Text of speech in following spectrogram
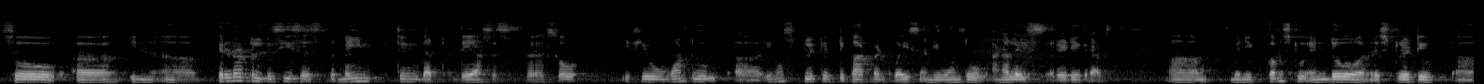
So uh, in uh, periodontal diseases, the main thing that they assess. So if you want to, you know, split it department wise and you want to analyze radiographs, um, when it comes to endo or restorative uh,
